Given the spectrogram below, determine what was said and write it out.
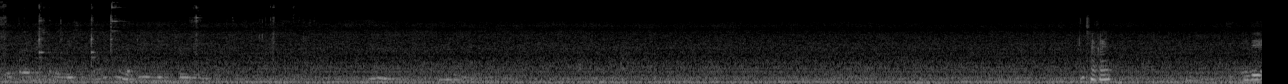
So, tayo na sa nag-isip. Ano nag-ibig ko yun? Sakit? Hindi.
